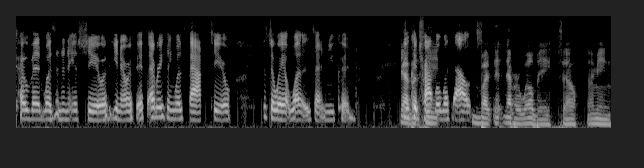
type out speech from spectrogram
COVID wasn't an issue, if, you know, if, if everything was back to just the way it was and you could, Yeah, you could see, travel without, but it never will be. So, I mean,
